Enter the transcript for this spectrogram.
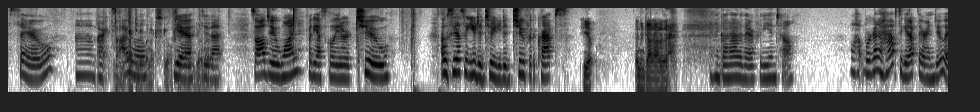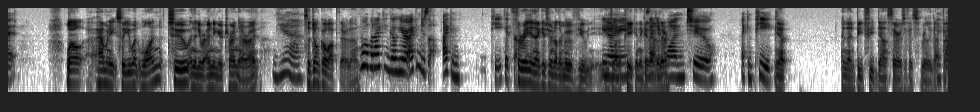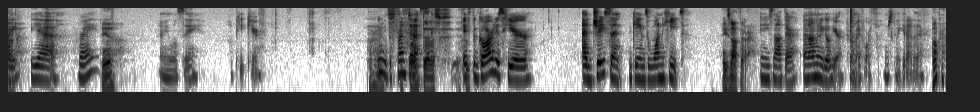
so, um, all right. So I Activate will. my next skill. Yeah, do doing that. So I'll do one for the escalator, two. Oh, see, that's what you did too. You did two for the craps, Yep. And then got out of there. and then got out of there for the intel. Well, we're gonna have to get up there and do it. Well, how many? So you went one, two, and then you were ending your turn there, right? Yeah. So don't go up there then. Well, but I can go here. I can just I can peek at something. Three, and that gives you another move if you, You you know want to peek and then get out of there. One, two. I can peek Yep. And then beat feet downstairs if it's really that if bad. I. Yeah. Right. Yeah. I mean, we'll see. I'll peek here. Right, Ooh, the it's front desk. desk. If If the guard is here, adjacent gains one heat, he's not there. and he's not there. And I'm gonna go here for my fourth. I'm just gonna get out of there. Okay.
